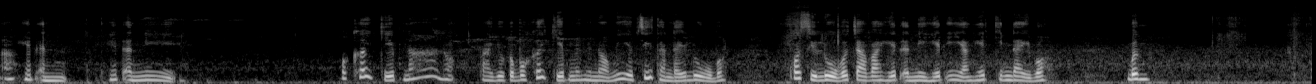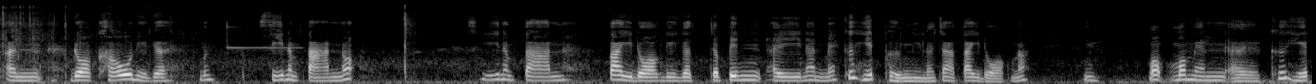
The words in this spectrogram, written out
เอาเฮ็ดอันเฮ็ดอันนี้ เคยเก็บนะเนาะป่าอยู่กับบ่เคยเก็บแม่พี่น้องมี FC ท่านใดรู้บ่พอสิรู้บ่จ้าว่าเฮ็ดอันนี้เฮ็ดอีหยังเฮ็ดกินได้บ่เบิ่งอันดอกเขานี่ก็เบิ่งสีน้ำตาลเนาะสีน้ำตาลใต้ดอกนี่ก็จะเป็นไอ้นั่นไหมคือเฮ็ดผึ่งนี่ละจ้าใต้ดอกเนาะนี่บ่บ่แม่นเอ่อคือเฮ็ด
